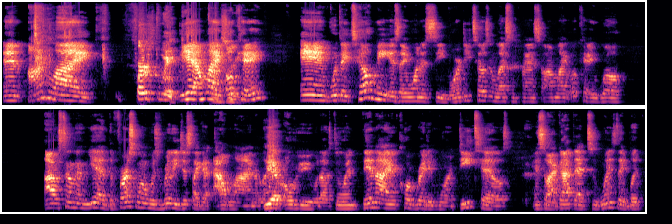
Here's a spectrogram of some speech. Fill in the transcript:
And I'm like, First week. Oh, yeah, I'm like, First week. Okay. And what they tell me is they want to see more details in lesson plans. So I'm like, okay, well, I was telling them, yeah, the first one was really just like an outline or like Yep. an overview of what I was doing. Then I incorporated more details, and so I got that to Wednesday. But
